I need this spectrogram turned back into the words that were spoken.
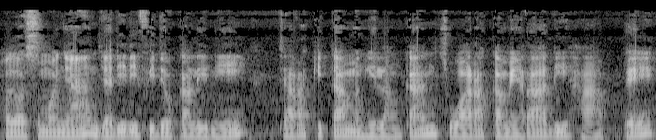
Halo semuanya, jadi di video kali ini cara kita menghilangkan suara kamera di HP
